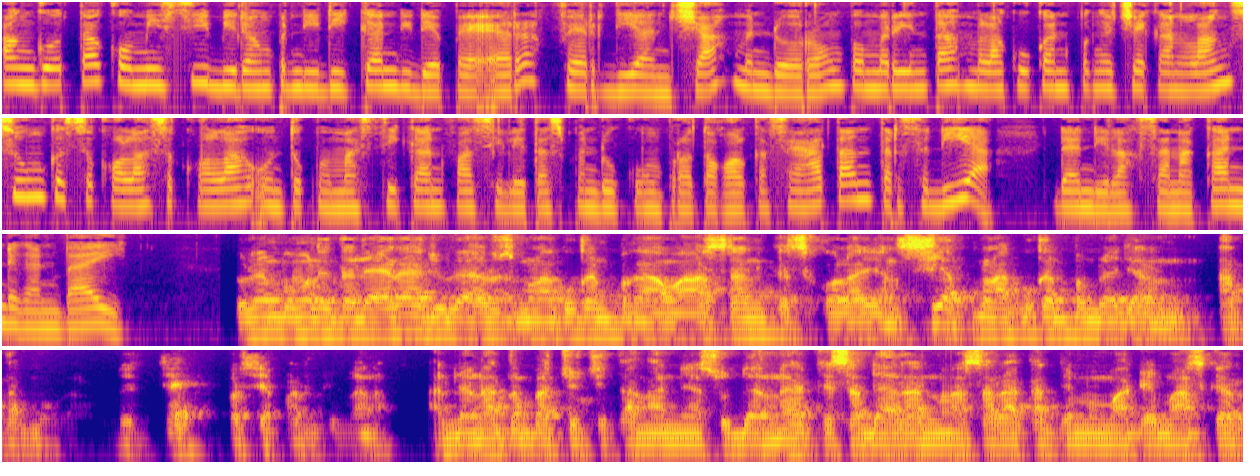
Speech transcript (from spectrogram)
Anggota Komisi Bidang Pendidikan di DPR, Ferdiansyah, mendorong pemerintah melakukan pengecekan langsung ke sekolah-sekolah untuk memastikan fasilitas pendukung protokol kesehatan tersedia dan dilaksanakan dengan baik. Kemudian pemerintah daerah juga harus melakukan pengawasan ke sekolah yang siap melakukan pembelajaran tatap muka. Dicek persiapan gimana. Ada nggak tempat cuci tangannya? Sudah nggak kesadaran masyarakatnya memakai masker?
